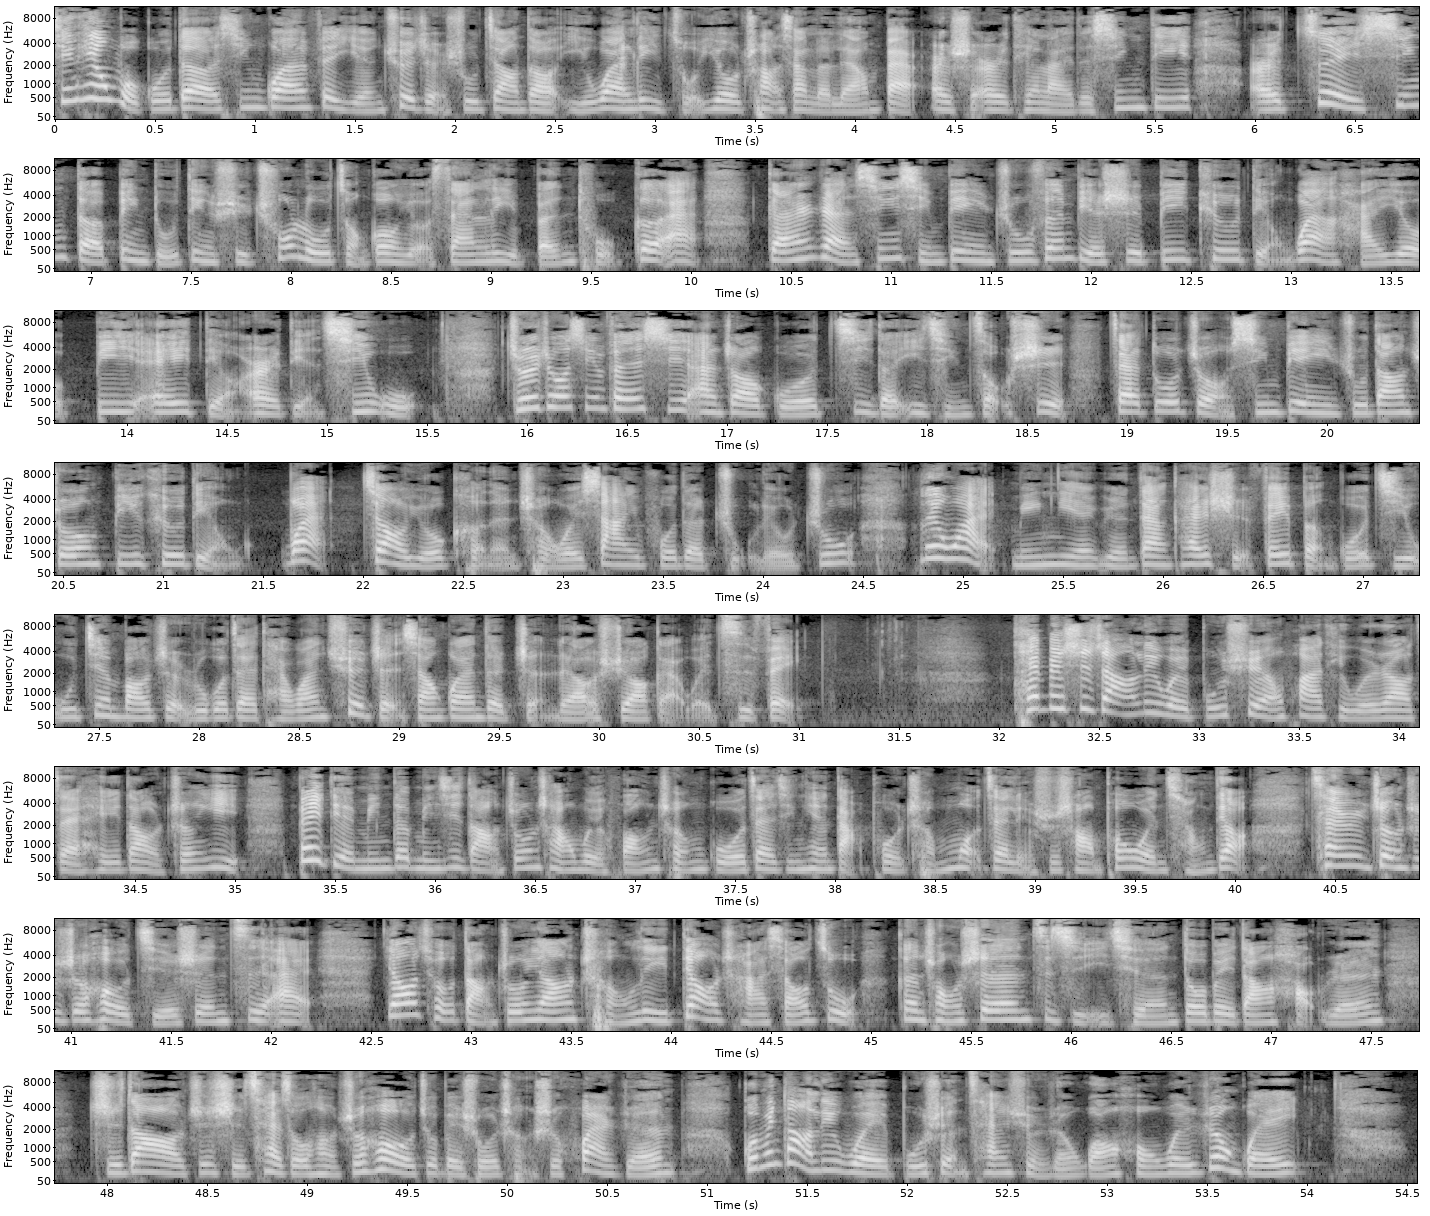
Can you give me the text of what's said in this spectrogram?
今天，我国的新冠肺炎确诊数降到一万例左右，创下了两百二十二天来的新低。而最新的病毒定序出炉，总共有三例本土个案感染新型变异株，分别是 BQ. 点 one 还有 BA. 点二点七五。指挥中心分析，按照国际的疫情走势，在多种新变异株当中，BQ. 点万较有可能成为下一波的主流株。另外，明年元旦开始，非本国籍无健保者如果在台湾确诊相关的诊疗，需要改为自费。台北市长立委补选话题围绕在黑道争议，被点名的民进党中常委黄成国在今天打破沉默，在脸书上喷文强调，参与政治之后洁身自爱，要求党中央成立调查小组，更重申自己以前都被当好人，直到支持蔡总统之后就被说成是坏人。国民党立委补选参选人王宏威认为。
